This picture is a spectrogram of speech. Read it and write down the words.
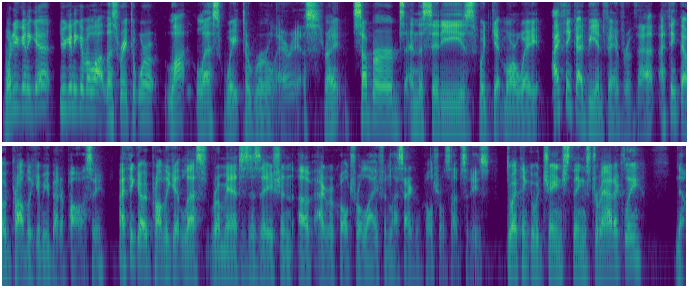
what are you going to get? You're going to give a lot less weight to wor- lot less weight to rural areas, right? Suburbs and the cities would get more weight. I think I'd be in favor of that. I think that would probably give me better policy. I think I would probably get less romanticization of agricultural life and less agricultural subsidies. Do I think it would change things dramatically? No.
